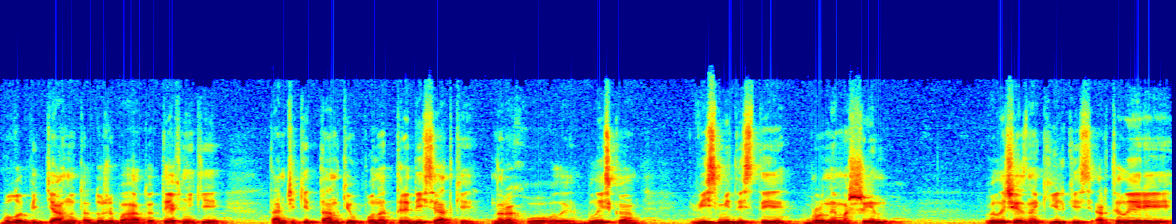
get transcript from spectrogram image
Було підтягнуто дуже багато техніки. Там тільки танків понад три десятки нараховували, близько 80 бронемашин, величезна кількість артилерії.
